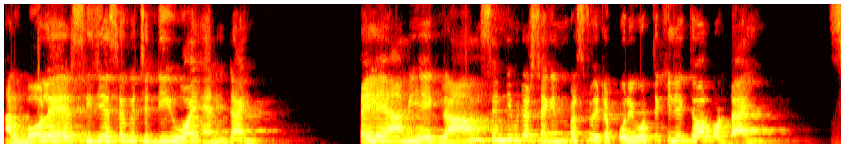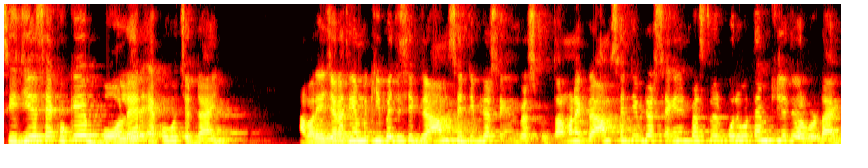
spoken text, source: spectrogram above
আর বলের সিজিএস একক হচ্ছে ডি ওয়াই এন ডাইন তাইলে আমি এই gram, centimetre second inverse two এটা পরিবর্তে কি লিখতে পারব? ডাইন সিজিএস এককে বলের একক হচ্ছে ডাইন আবার এই জায়গা থেকে আমি কি পাইতেছি? Gram centimetre second inverse two তার মানে gram centimetre second inverse two এর পরিবর্তে আমি কি লিখতে পারব? ডাইন।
